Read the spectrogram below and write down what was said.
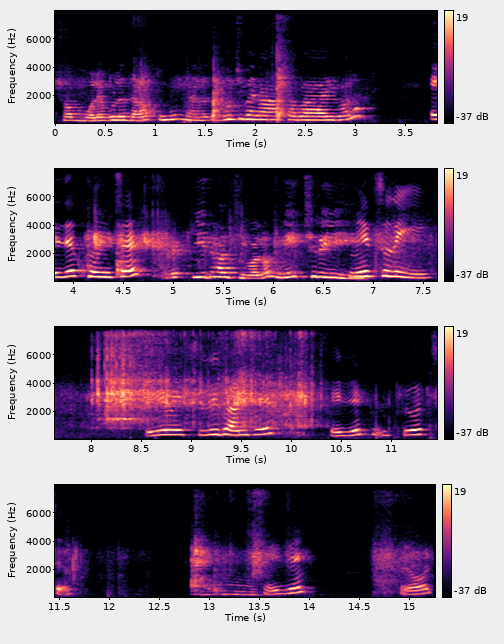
সব বলে বলে দাও তুমি নাহলে তো বুঝবে না সবাই বলো। এই যে খুঁজছে এটা কি ঢালছি বলো? মিছরি। মিছরি। এই যে মিছরি ধানছে এই যে বুঝতে পারছ এই যে রড।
